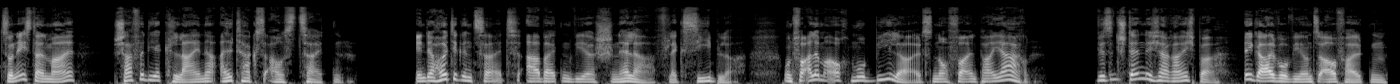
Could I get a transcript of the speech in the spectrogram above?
Zunächst einmal schaffe dir kleine Alltagsauszeiten. In der heutigen Zeit arbeiten wir schneller, flexibler und vor allem auch mobiler als noch vor ein paar Jahren. Wir sind ständig erreichbar, egal wo wir uns aufhalten.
